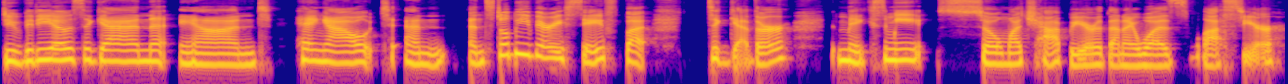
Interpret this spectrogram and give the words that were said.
do videos again and hang out and and still be very safe but together makes me so much happier than I was last year.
